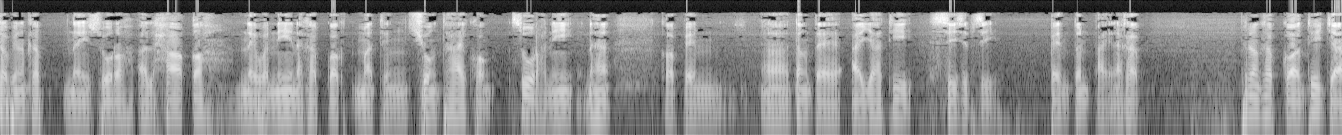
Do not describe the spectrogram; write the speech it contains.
ครับพี่น้องครับในสุรอัลฮากะในวันนี้นะครับก็มาถึงช่วงท้ายของสุรานี้นะฮะก็เป็นตั้งแต่อายาที่ 44 เป็นต้นไปนะครับพี่น้องครับก่อนที่จะ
